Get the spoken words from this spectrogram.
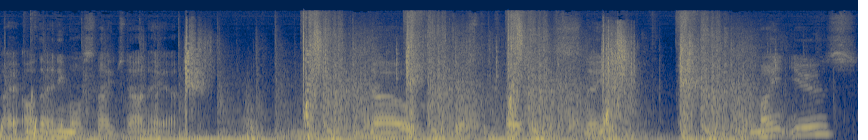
Wait, are there any more snipes down here? No, just the poison snake. Might use.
